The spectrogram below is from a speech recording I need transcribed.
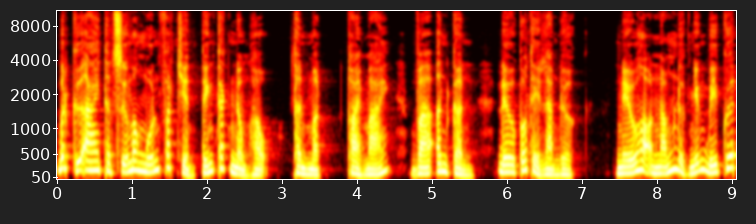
bất cứ ai thật sự mong muốn phát triển tính cách nồng hậu, thân mật, thoải mái và ân cần đều có thể làm được nếu họ nắm được những bí quyết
